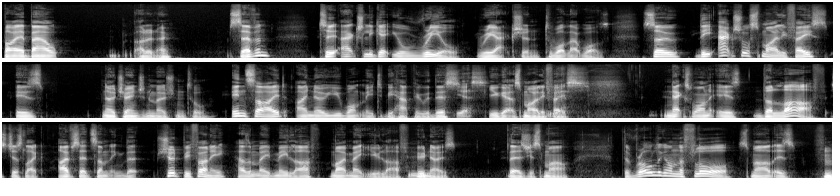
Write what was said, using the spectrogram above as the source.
by about I don't know seven to actually get your real reaction to what that was. So the actual smiley face is no change in emotion at all. Inside, I know you want me to be happy with this. Yes. you get a smiley face. Next one is the laugh. It's just like I've said something that should be funny, hasn't made me laugh, might make you laugh. Who knows? There's your smile. The rolling on the floor smile is hmm.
